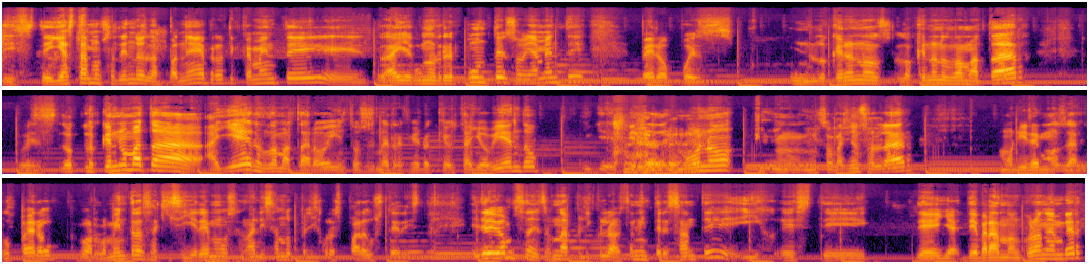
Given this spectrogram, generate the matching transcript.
este, ya estamos saliendo de la pandemia prácticamente, eh, hay algunos repuntes obviamente, pero pues lo que no nos, lo que no nos va a matar, pues lo, que no mata ayer nos va a matar hoy, entonces me refiero a que hoy está lloviendo, viene del mono, insolación solar, moriremos de algo, pero por lo mientras aquí seguiremos analizando películas para ustedes. Y hoy vamos a analizar una película bastante interesante y este de, Brandon Cronenberg.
